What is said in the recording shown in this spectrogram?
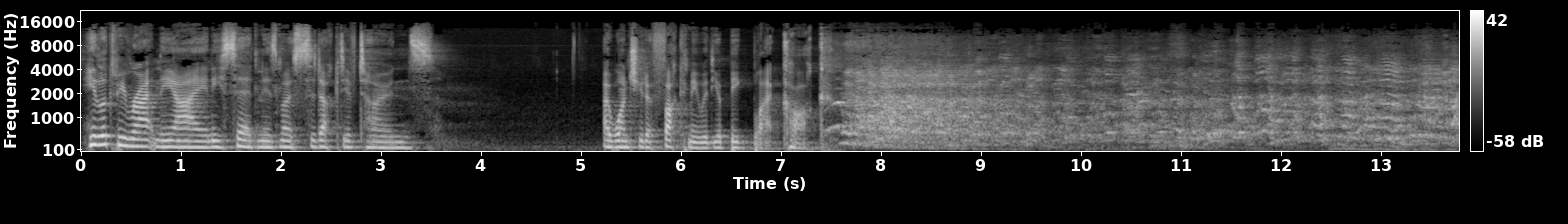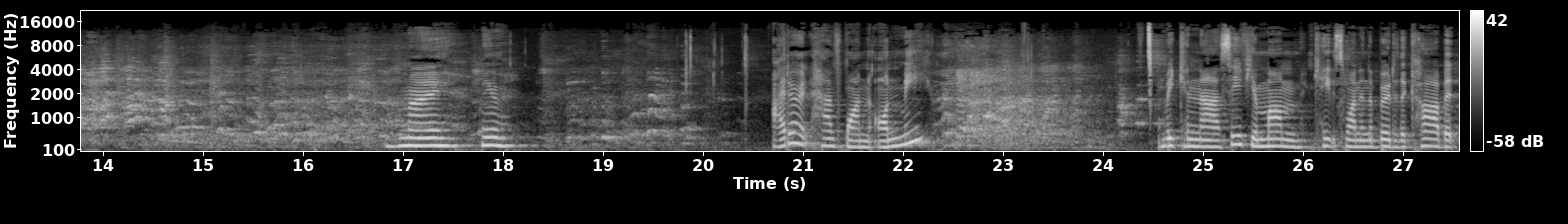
He looked me right in the eye and he said in his most seductive tones, I want you to fuck me with your big black cock. My. I don't have one on me we can uh, see if your mum keeps one in the boot of the car, but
